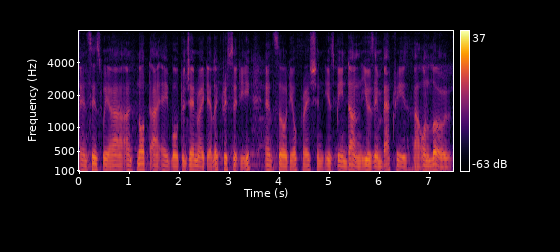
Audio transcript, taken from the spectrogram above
And since we are not able to generate electricity, and so the operation is being done using batteries uh, on load.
